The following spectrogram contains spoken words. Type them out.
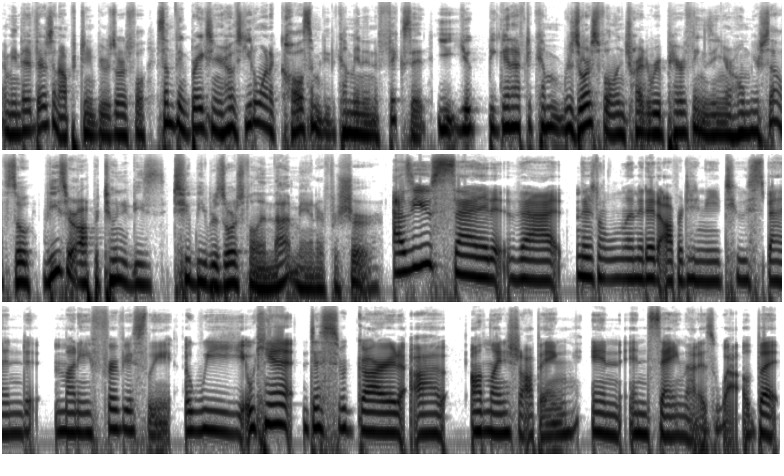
I mean, there, there's an opportunity to be resourceful. Something breaks in your house, you don't want to call somebody to come in and fix it. You, you're to have to become resourceful and try to repair things in your home yourself. So these are opportunities to be resourceful in that manner for sure. As you said that there's a limited opportunity to spend money frivolously, we we can't disregard uh, online shopping in in saying that as well. But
